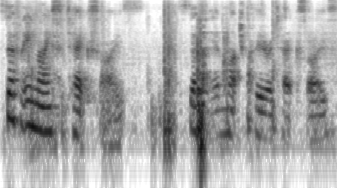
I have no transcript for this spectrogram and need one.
it's definitely a nicer text size. It's definitely a much clearer text size.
